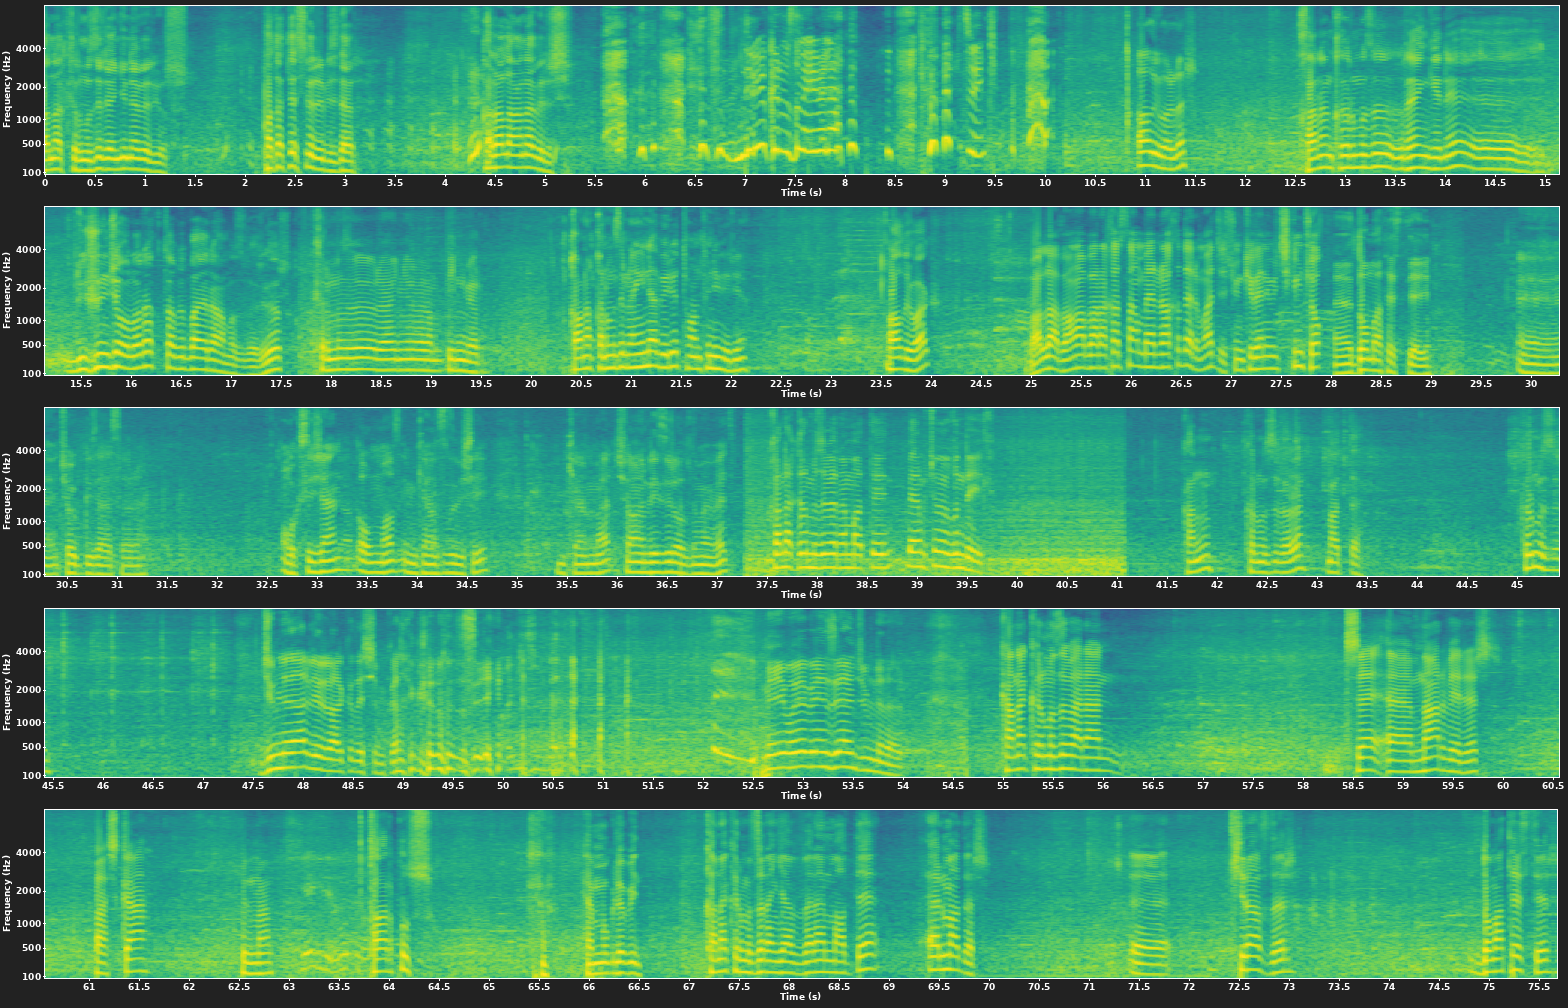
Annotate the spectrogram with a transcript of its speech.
Kana kırmızı rengi ne veriyor? Patates verir bizde. Kara lahana verir. ne bileyim kırmızı meyveler. Verecek. Alıyorlar. Kanın kırmızı rengini e, düşünce olarak tabi bayrağımız veriyor. Kırmızı rengini veren bilmiyorum. Kana kırmızı rengi ne veriyor? Tantuni veriyor. Alıyor. Valla bana bırakırsan ben rakı derim hacı. Çünkü benim içkim çok. domates diyeyim. Ee, çok güzel soru. Oksijen olmaz, imkansız bir şey. Mükemmel. Şu an rezil oldum evet. Kana kırmızı veren madde benim için uygun değil. Kanın kırmızı veren madde. Kırmızı. Cümleler verir arkadaşım kana kırmızıyı. Hangi cümle? Meyveye benzeyen cümleler. Kana kırmızı veren şey e, nar verir. Başka bilmem. Karpuz. Hemoglobin. Kana kırmızı rengi veren madde elmadır. Ee, kirazdır. Domatestir.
